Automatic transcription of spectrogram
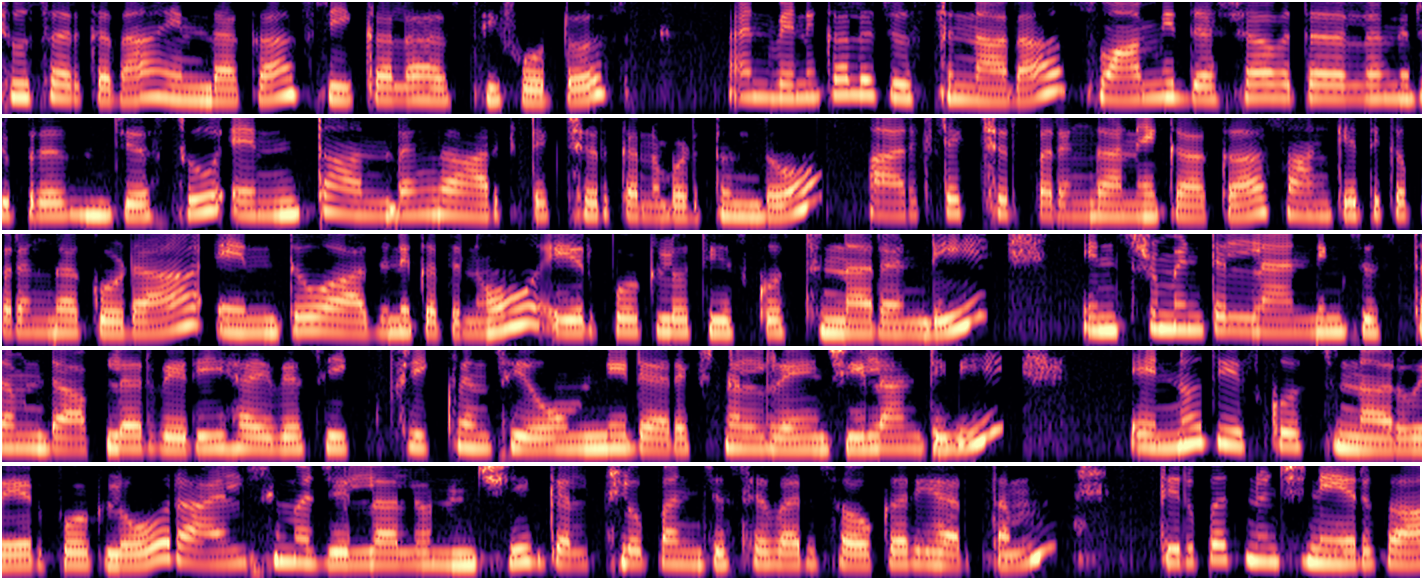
చూసారు కదా ఇందాక శ్రీకాళహస్తి ఫొటోస్ అండ్ వెనకాల చూస్తున్నారా? స్వామి దశావతారాలను రిప్రజెంట్ చేస్తూ ఎంత అందంగా ఆర్కిటెక్చర్ కనబడుతుందో. ఆర్కిటెక్చర్ పరంగానే కాక సాంకేతిక పరంగా కూడా ఎంతో ఆధునికతను ఎయిర్పోర్ట్లో తీసుకొస్తున్నారండి. Instrumental landing system Doppler very high frequency omni directional range ఇలాంటివి ఎన్నో తీసుకొస్తున్నారు. ఎయిర్పోర్ట్లో రాయలసీమ జిల్లాలో నుంచి గల్ఫ్లో పనిచేసే వారి సౌకర్యార్థం తిరుపతి నుంచి నేరుగా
